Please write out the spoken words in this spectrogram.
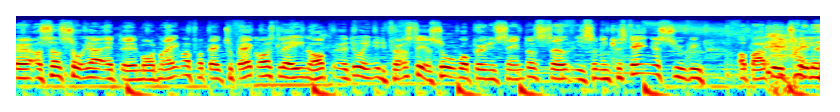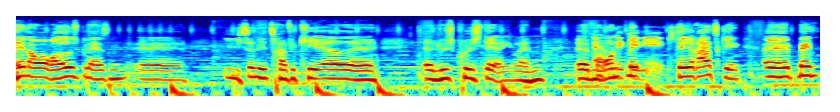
Øh, og så så jeg, at øh, Morten Remer fra Back to Back også lagde en op. Øh, det var en af de første, jeg så, hvor Bernie Sanders sad i sådan en Christiania-cykel og bare blev trillet hen over Rådhuspladsen øh, i sådan et trafikeret øh, lyskryds der en eller anden øh, morgen. det er genialt. Men, det er ret skægt. Øh, men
